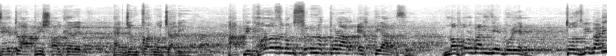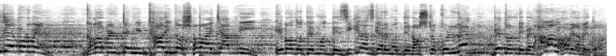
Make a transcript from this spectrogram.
যেহেতু আপনি সরকারের একজন কর্মচারী, আপনি ফরজ এবং সুন্নত পড়ার এখতিয়ার আছে। নফল বাড়ি যেয়ে পড়েন, তসবি বাড়ি পড়বেন। গভর্নমেন্টের নির্ধারিত সময় যে আপনি এবাদতের মধ্যে, জিকিরাজগারের মধ্যে নষ্ট করলে বেতন দেবেন, হালাল হবে না বেতন।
